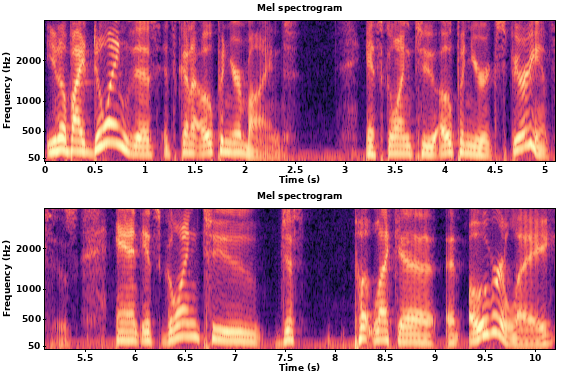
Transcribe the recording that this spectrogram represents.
you know, by doing this, it's going to open your mind it's going to open your experiences and it's going to just put like a an overlay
